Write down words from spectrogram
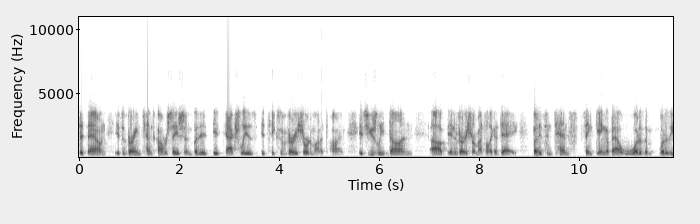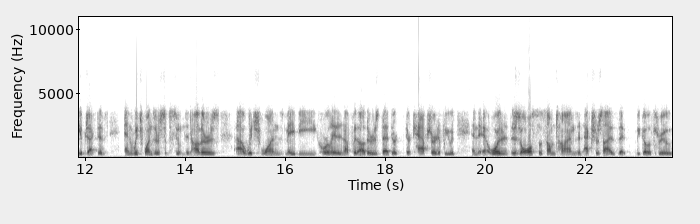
sit down. It's a very intense conversation, but it, it actually is it takes a very short amount of time. It's usually done uh, in a very short amount, of like a day. But it's intense thinking about what are the what are the objectives and which ones are subsumed in others, uh, which ones may be correlated enough with others that they're they're captured. If we would, and or there's also sometimes an exercise that we go through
